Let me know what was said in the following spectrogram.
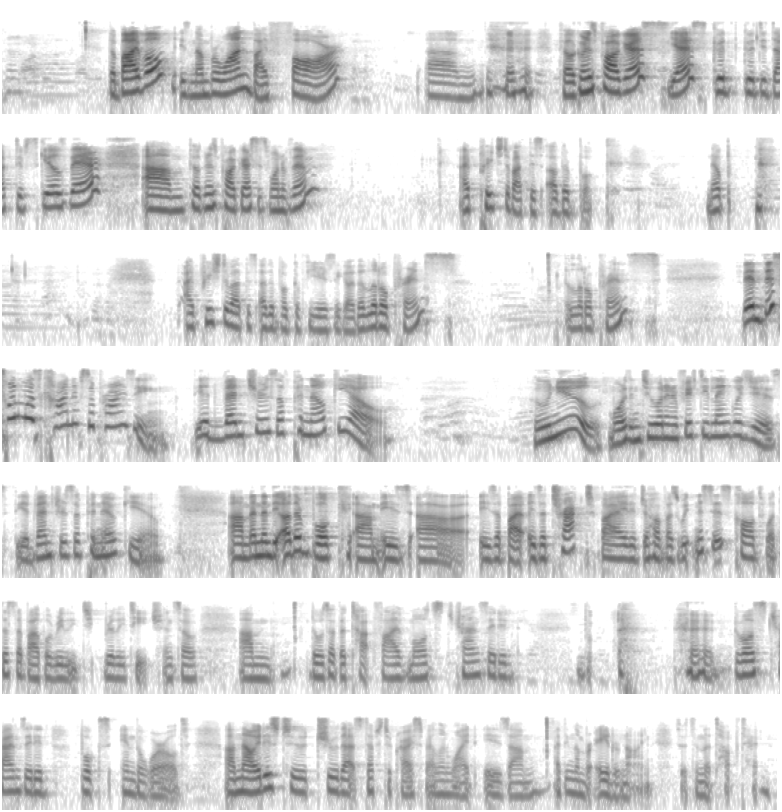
The Bible is number one by far. Um, Pilgrim's Progress, yes, good, good deductive skills there. Um, Pilgrim's Progress is one of them. I preached about this other book. Nope. I preached about this other book a few years ago, The Little Prince. The Little Prince. Then this one was kind of surprising The Adventures of Pinocchio. Who knew? More than 250 languages. The Adventures of Pinocchio. Um, and then the other book um, is uh, is a is a tract by the Jehovah's Witnesses called "What Does the Bible Really Really Teach?" And so um, those are the top five most translated the most translated books in the world. Um, now, it is true that Steps to Christ by Ellen White is, um, I think, number eight or nine, so it's in the top ten.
